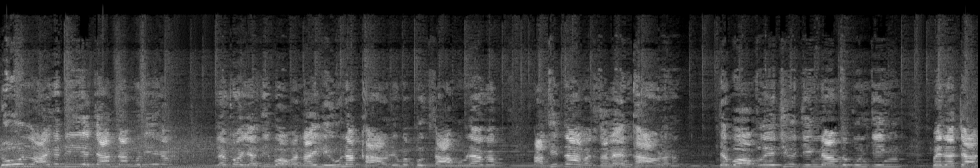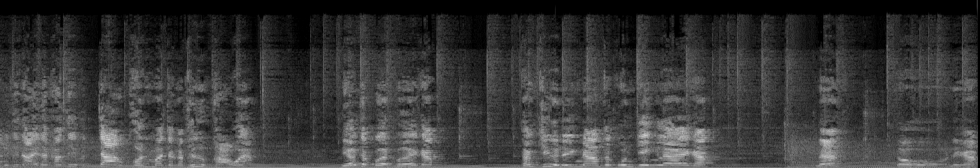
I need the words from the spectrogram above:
โดนหลายคดีอาจารย์ดังคนนี้ครับ แล้วก็อย่างที่บอกกันนายหลิวนักข่าวเนี่ยมาปรึกษาผมแล้วครับ อาทิตย์หน้าก็จะแถลงข่าวแล้วครับ จะบอกเลยชื่อจริงนามสกุลจริง เป็นอาจารย์อยู่ที่ไหนนะครับ ที่จ้างคนมาจะกระทืบเขาอะเดี๋ยวจะเปิดเผยครับ ทั้งชื่อจริงนามสกุลจริงเลยครับ นะโอ้โหนี่ครับ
